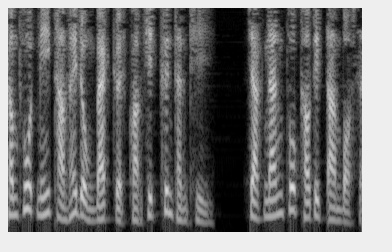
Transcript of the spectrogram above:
คำพูดนี้ทำให้ดงแบ็กเกิดความคิดขึ้นทันที จากนั้นพวกเขาติดตามเบาะแส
